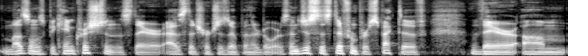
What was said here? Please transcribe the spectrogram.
Muslims became Christians there as the churches open their doors, and just this different perspective there. Um,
